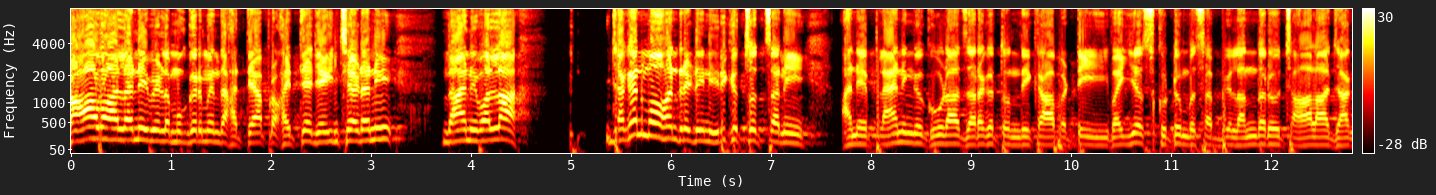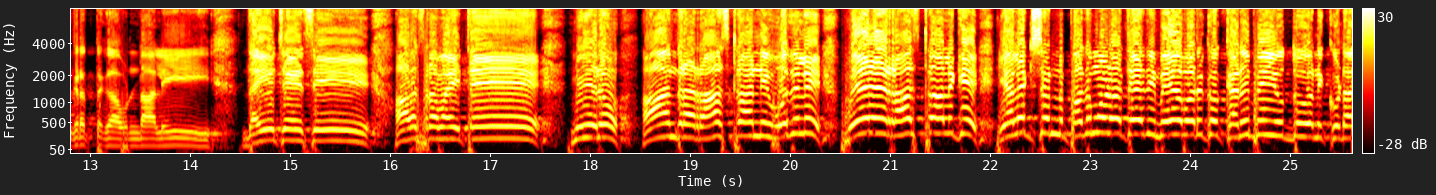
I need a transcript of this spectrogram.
కావాలని వీళ్ళ ముగ్గురు మీద హత్య హత్య చేయించాడని దానివల్ల జగన్మోహన్ రెడ్డిని ఇరికించొచ్చని అనే ప్లానింగ్ కూడా జరుగుతుంది కాబట్టి వైఎస్ కుటుంబ సభ్యులందరూ చాలా జాగ్రత్తగా ఉండాలి. దయచేసి అవసరమైతే మీరు ఆంధ్ర రాష్ట్రాన్ని వదిలి వేరే రాష్ట్రాలకి ఎలక్షన్ పదమూడో తేదీ మే వరకు కనిపించొద్దు అని కూడా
